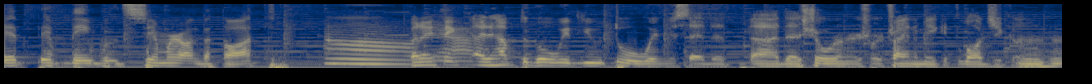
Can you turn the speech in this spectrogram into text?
it if they would simmer on the thought. Oh, But I think. I'd have to go with you too when you said that uh, the showrunners were trying to make it logical Mm-hmm.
